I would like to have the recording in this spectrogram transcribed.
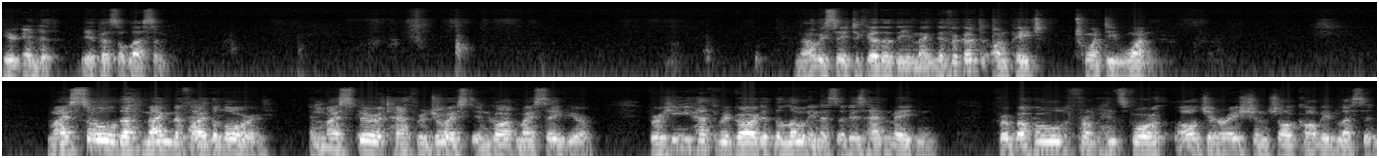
Here endeth the epistle lesson. Now we say together the Magnificat on page 21. My soul doth magnify the Lord, and my spirit hath rejoiced in God my Saviour, for he hath regarded the lowliness of his handmaiden. For behold, from henceforth all generations shall call me blessed.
